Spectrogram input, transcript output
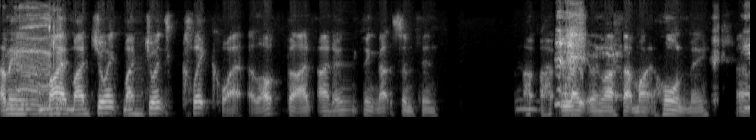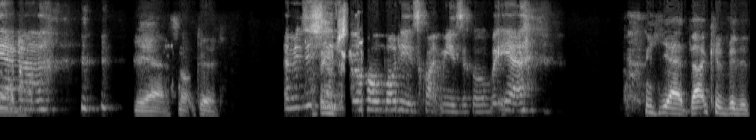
I mean, No, my, don't- my joint my joints click quite a lot, but I, I don't think that's something uh, uh, later in life that might haunt me. Um, yeah. yeah, it's not good. I mean, it just I think shows your whole body is quite musical, but yeah. yeah, that could be the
